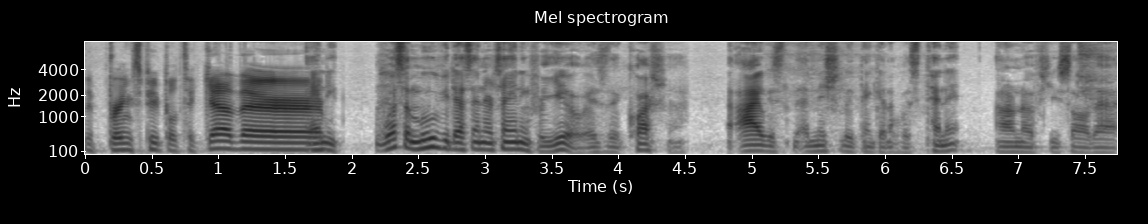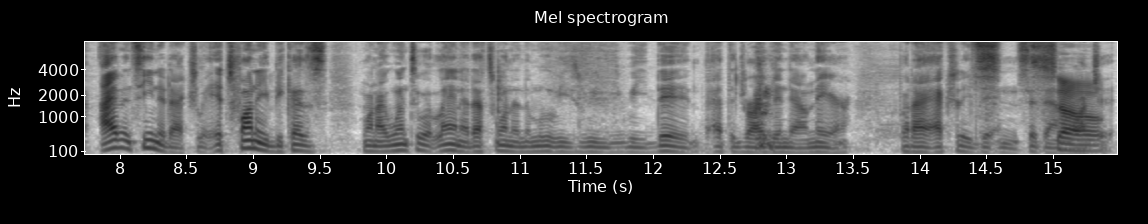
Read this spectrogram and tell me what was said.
It brings people together. Any, what's a movie that's entertaining for you is the question. I was initially thinking it was Tenet. I don't know if you saw that. I haven't seen it actually. It's funny because when I went to Atlanta, that's one of the movies we, we did at the drive-in down there. But I actually didn't sit down and watch it.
